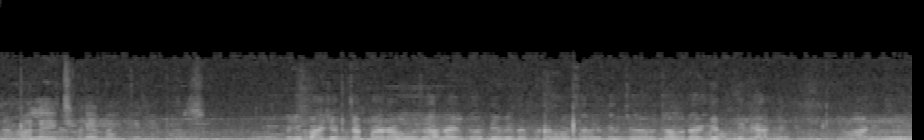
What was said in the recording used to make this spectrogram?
ना मला याची काही माहिती नाही भाजपचा पराभव झाला आहे तो देवेंद्र फडणवीसांनी त्यांच्यावर जबाबदारी घेतलेली आहे. आणि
